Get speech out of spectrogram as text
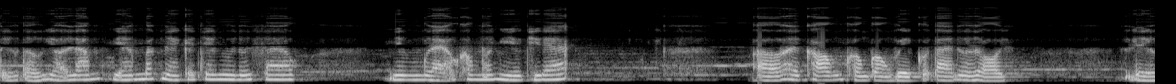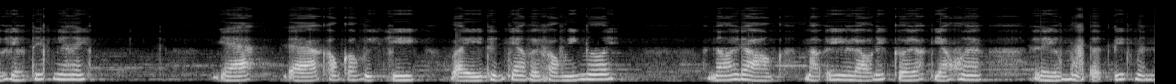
Tiểu tử giỏi lắm, dám bắt nạt cả cha ngươi nữa sao? Nhưng lão không nói nhiều chỉ đáp. Ở hay không, không còn việc của ta nữa rồi. Liệu giật tiếp ngay. Dạ, đã không còn việc gì, vậy thỉnh cha về phòng nghỉ ngơi. Nói đòn, mặt y lộ nét cười rất giả hoa, liệu một tịch biết mình.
